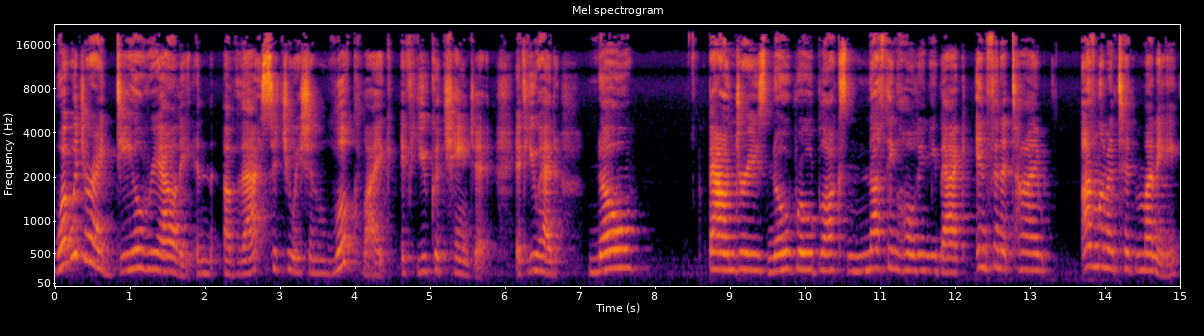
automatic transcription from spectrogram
what would your ideal reality in, of that situation look like if you could change it? If you had no boundaries, no roadblocks, nothing holding you back, infinite time, unlimited money,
